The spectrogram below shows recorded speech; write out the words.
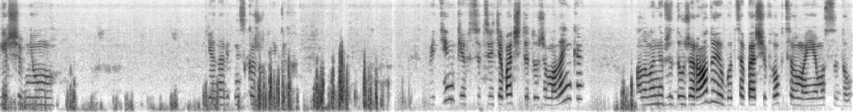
Більше в ньому Я навіть не скажу яких відтінків. Суцвіття, бачите, дуже маленьке, але мене вже дуже радує, бо це перші флокси в моєму саду.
